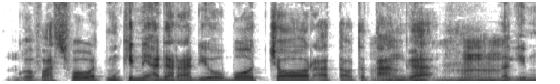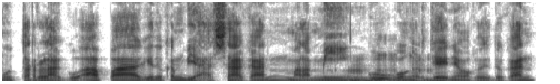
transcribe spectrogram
gue fast forward. Mungkin nih ada radio bocor atau tetangga Mm-mm. lagi muter lagu apa gitu kan biasa kan. Malam minggu gue ngerjainnya waktu itu kan.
